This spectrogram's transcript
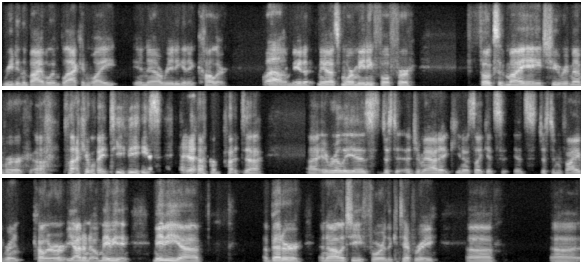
reading the Bible in black and white and now reading it in color. Wow. Uh, maybe, maybe that's more meaningful for folks of my age who remember uh, black and white TVs. Yeah. but uh, uh, it really is just a, a, dramatic. You know, it's like it's it's just in vibrant color. Or yeah, I don't know. Maybe maybe uh, a better analogy for the contemporary. Uh, uh,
